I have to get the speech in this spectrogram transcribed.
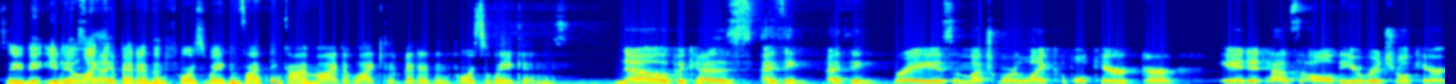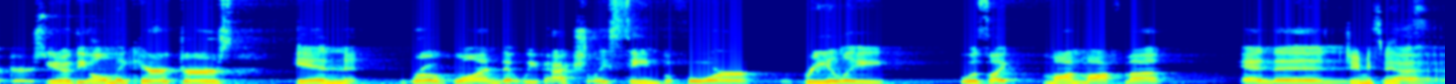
So you, you didn't like good. it better than Force Awakens? I think I might have liked it better than Force Awakens. No, because I think I think Rey is a much more likable character, and it has all the original characters. You know, the only characters in Rogue One that we've actually seen before, really, was like Mon Mothma, and then Jamie Smith. uh,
